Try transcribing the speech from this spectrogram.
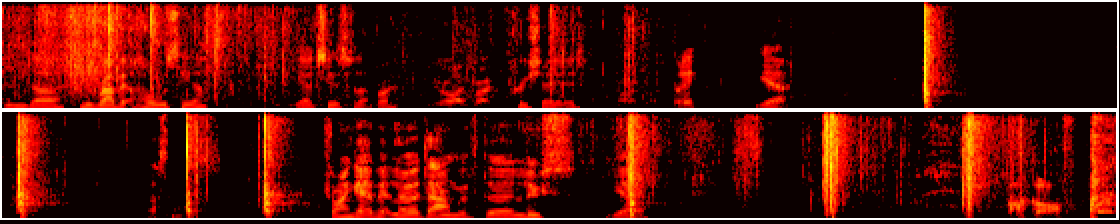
and uh, a few rabbit holes here. Yeah, cheers for that, bro. You're right, bro. Appreciated. Ready? Yeah. That's nice. Try and get a bit lower down with the loose. Yeah. Fuck off.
